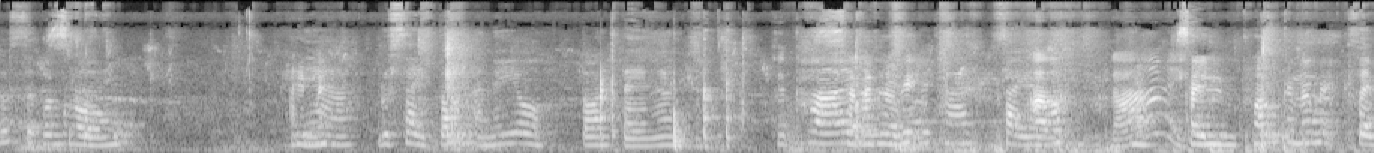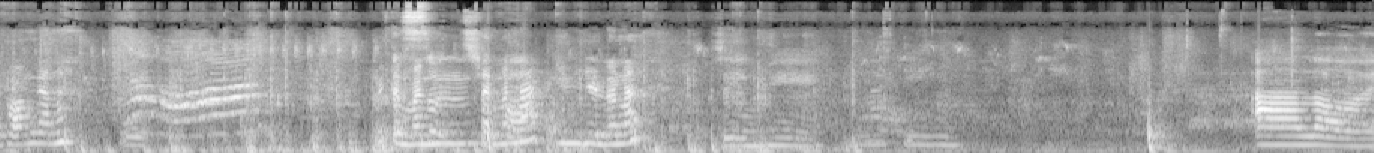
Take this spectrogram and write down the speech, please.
รู้สึกว่าสองเห็นไหมดูใส่ตอนอันนี้โยตอนแตงอะไรนะคล้ายๆใส่ไปเถอะพี่ไม่ท้ายใส่อะแล้วได้ ใส่พร้อมกันนั่นแหละใส่พร้อมกันนะแต่มันแต่มันน่ากินอยู่แล้วนะจริงพี่ น่ากินอร่อย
